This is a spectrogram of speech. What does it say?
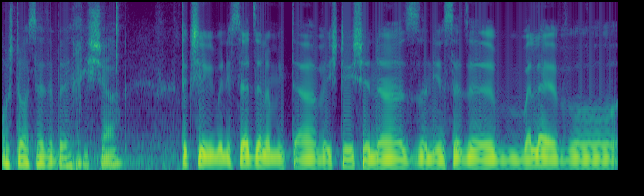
או שאתה עושה את זה בלחישה? תקשיב, אם אני אעשה את זה במיטה ואשתי ישנה, אז אני אעשה את זה בלב, או...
